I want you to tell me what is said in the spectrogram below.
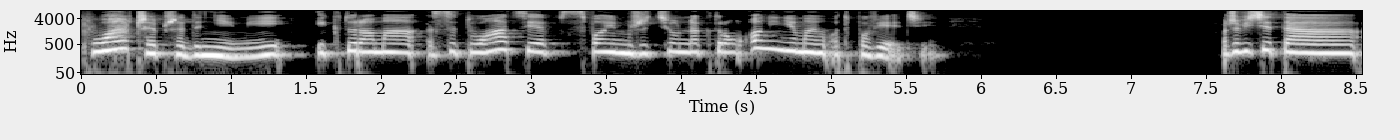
płacze przed nimi i która ma sytuację w swoim życiu, na którą oni nie mają odpowiedzi. Oczywiście ta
